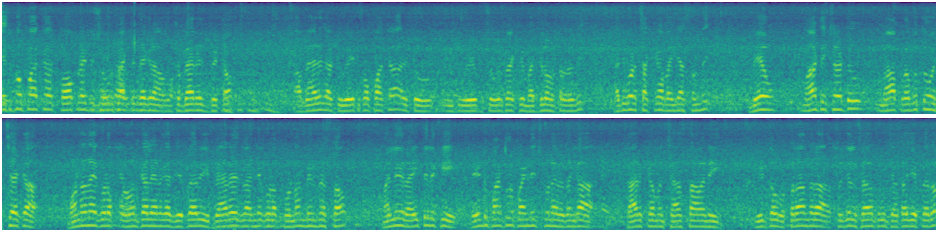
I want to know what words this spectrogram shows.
ఏటుకొప్పాక కోఆపరేటివ్ షుగర్ ఫ్యాక్టరీ దగ్గర ఒక బ్యారేజ్ పెట్టాం. ఆ బ్యారేజ్ అటు ఏటుకొప్పాక ఇటు ఇటు షుగర్ ఫ్యాక్టరీ మధ్యలో ఉంటుంది అది. అది కూడా చక్కగా పనిచేస్తుంది. మేము మాట ఇచ్చినట్టు మా ప్రభుత్వం వచ్చాక మొన్ననే కూడా పవన్ కళ్యాణ్ గారు చెప్పారు ఈ బ్యారేజ్లు అన్నీ కూడా పునర్నిర్మిస్తాం. మళ్ళీ రైతులకి రెండు పంటలు పండించుకునే విధంగా కార్యక్రమం చేస్తామని వీటితో ఉత్తరాంధ్ర సుజల సేవత గురించి ఎట్లా చెప్పారో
